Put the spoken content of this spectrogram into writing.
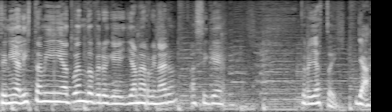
tenía lista mi atuendo, pero que ya me arruinaron. Así que. Pero ya estoy. Ya,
